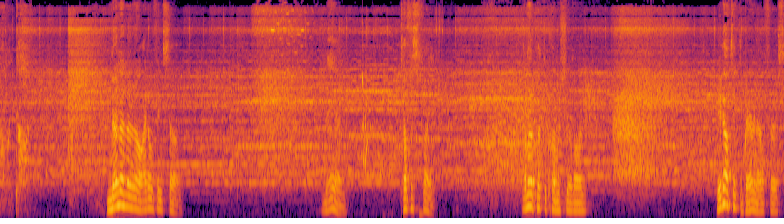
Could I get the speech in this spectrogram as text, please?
Oh my god. No, no, no, no, I don't think so. Toughest fight. I'm gonna put the Chroma Shield on. Maybe I'll take the Baron out first.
